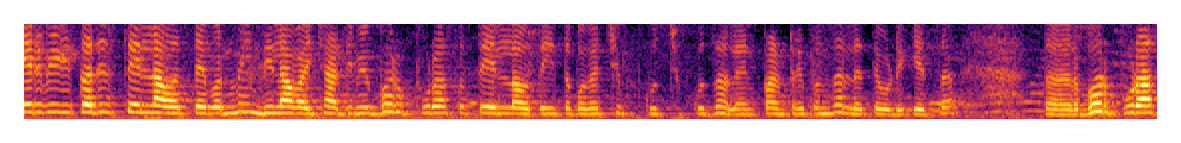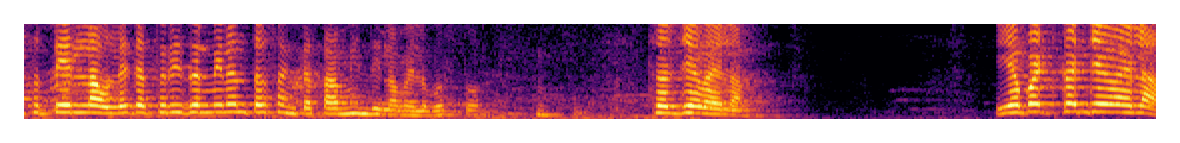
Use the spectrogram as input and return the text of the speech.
एरवी कधीच तेल लावत नाही पण मेहंदी लावायच्या आधी मी भरपूर असं तेल लावते. इथं बघा चिपकू चिपकू झालं आणि पांढरे पण झालं तेवढी केस. तर भरपूर असं तेल लावलं त्याचं रिझन मी नंतर सांगते. आता मेहंदी लावायला बसतो. चल जेवायला. ये पटकन जेवायला.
